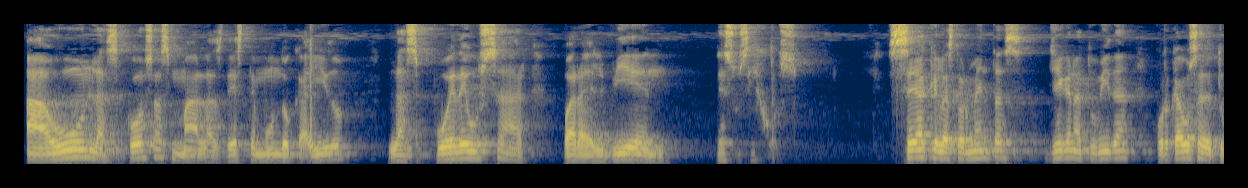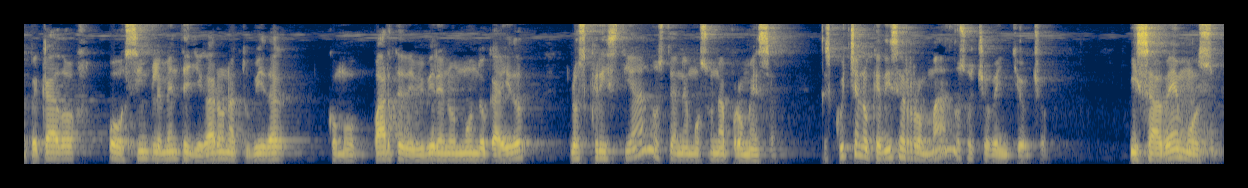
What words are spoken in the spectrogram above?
aún las cosas malas de este mundo caído, las puede usar para el bien de sus hijos. Sea que las tormentas lleguen a tu vida por causa de tu pecado o simplemente llegaron a tu vida como parte de vivir en un mundo caído, los cristianos tenemos una promesa. Escuchen lo que dice Romanos 8:28. Y sabemos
